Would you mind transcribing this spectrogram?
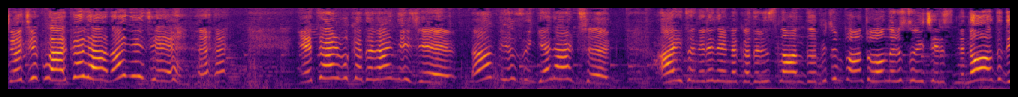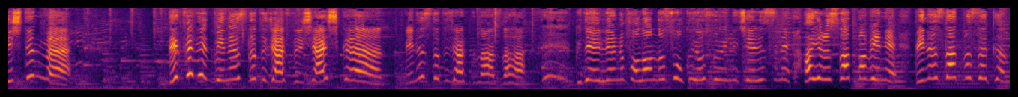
Çocuklar Karan anneciğim. Yeter bu kadar anneciğim. Ne yapıyorsun? Gel artık. Ayta nerelerine kadar ıslandı. Bütün pantolonları su içerisinde. Ne oldu? Düştün mü? Dikkat et beni ıslatacaksın şaşkın. Beni ıslatacaktın az daha. Bir de ellerini falan da sokuyor suyun içerisine. Hayır ıslatma beni. Beni ıslatma sakın.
